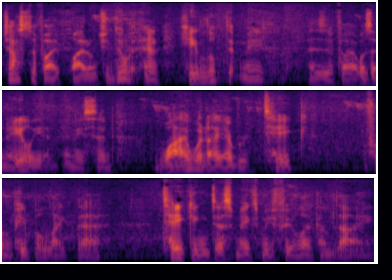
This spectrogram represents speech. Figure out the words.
justified. Why don't you do it? And he looked at me as if I was an alien, and he said, why would I ever take from people like that? Taking just makes me feel like I'm dying.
